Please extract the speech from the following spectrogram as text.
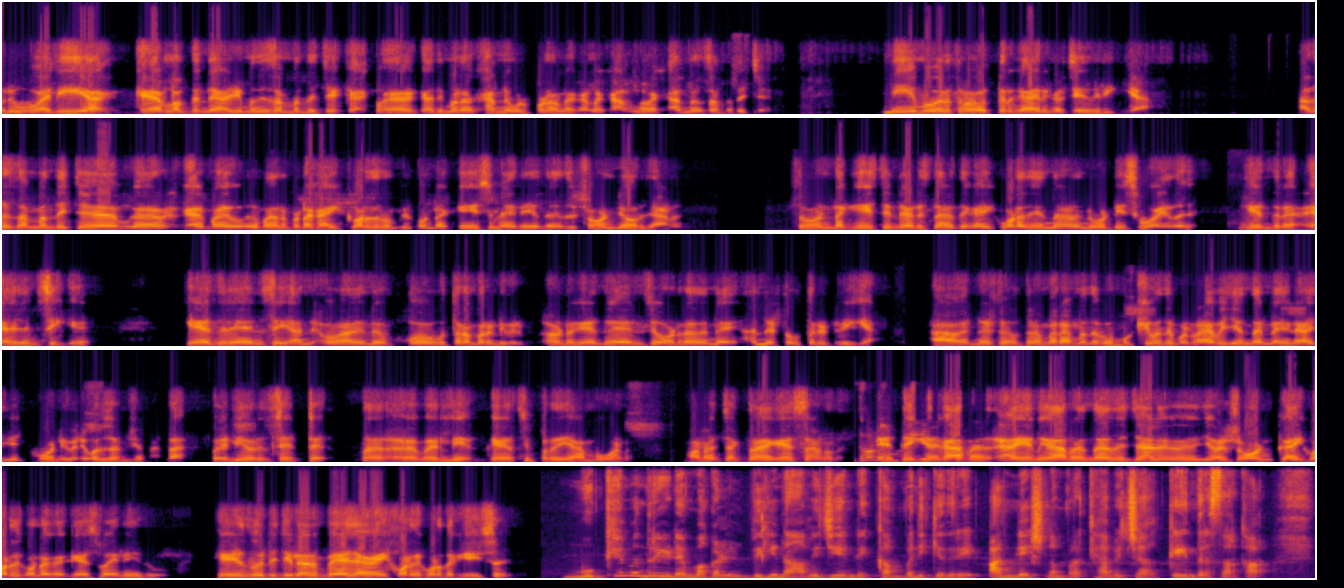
ഒരു വലിയ കേരളത്തിന്റെ അഴിമതി സംബന്ധിച്ച് കരിമണ കണ്ണ് ഉൾപ്പെടെയുള്ള കള്ള കണ്ണ ഖനനം സംബന്ധിച്ച് നിയമവിരുദ്ധമായ ഒത്തിരി കാര്യങ്ങൾ ചെയ്തിരിക്കുക. അത് സംബന്ധിച്ച് ബഹുമാനപ്പെട്ട ഹൈക്കോടതി നോക്കിക്കൊണ്ട കൊണ്ട കേസ് ചെയ്ത് ഷോൺ ജോർജ് ആണ് ഷോണിന്റെ കേസിന്റെ അടിസ്ഥാനത്തിൽ ഹൈക്കോടതിയിൽ നിന്നാണ് നോട്ടീസ് പോയത് കേന്ദ്ര ഏജൻസിക്ക്. കേന്ദ്ര ഏജൻസി അതിന് ഉത്തരം പറയേണ്ടി വരും. അതുകൊണ്ട് കേന്ദ്ര ഏജൻസി ഉടനെ തന്നെ അന്വേഷണം ഉത്തരവിട്ടിരിക്കുക. ആ അന്വേഷണ ഉത്തരം വരാൻ വന്നപ്പോൾ മുഖ്യമന്ത്രി പിണറായി വിജയൻ തന്നെ രാജിവെച്ച് പോകേണ്ടി വരും. ഒരു സംശയം വേണ്ട. വലിയൊരു സെറ്റ് വലിയ കേസിൽ പ്രതിയാമ്പുമാണ് വളരെ ശക്തമായ കേസാണത്. എത്തിക്കാൻ കാരണം? അതിന് കാരണം എന്താണെന്ന് വെച്ചാൽ ഷോൺ ഹൈക്കോടതി കൊണ്ടൊക്കെ കേസ് ഫയൽ ചെയ്തു. എഴുന്നൂറ്റി ചില്ലാനും പേജാ ഹൈക്കോടതി കൊടുത്ത കേസ്. മുഖ്യമന്ത്രിയുടെ മകൾ വീണ വിജയന്റെ കമ്പനിക്കെതിരെ അന്വേഷണം പ്രഖ്യാപിച്ച് കേന്ദ്ര സർക്കാർ.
